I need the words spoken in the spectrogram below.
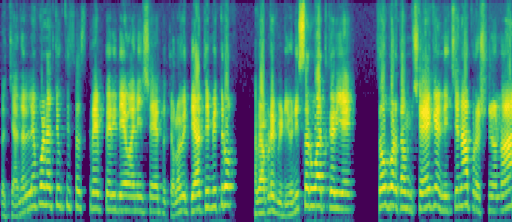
તો ચેનલને પણ અચૂકથી સબસ્ક્રાઇબ કરી દેવાની છે. તો ચલો વિદ્યાર્થી મિત્રો, હવે આપણે વિડીયોની શરૂઆત કરીએ. સૌપ્રથમ છે કે નીચેના પ્રશ્નોના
